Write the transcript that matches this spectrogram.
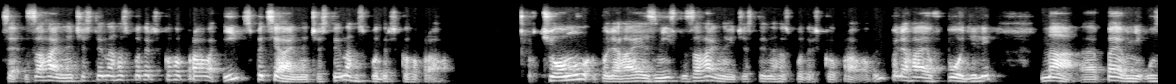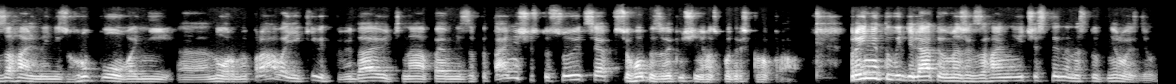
це загальна частина господарського права і спеціальна частина господарського права. В чому полягає зміст загальної частини господарського права? Він полягає в поділі на е, певні узагальнені згруповані е, норми права, які відповідають на певні запитання, що стосуються всього без виключення господарського права. Прийнято виділяти в межах загальної частини наступні розділи:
